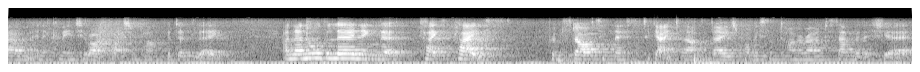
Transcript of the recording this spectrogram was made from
um, in a community rights action plan for Dudley. And then all the learning that takes place from starting this to getting to that stage, probably sometime around December this year,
